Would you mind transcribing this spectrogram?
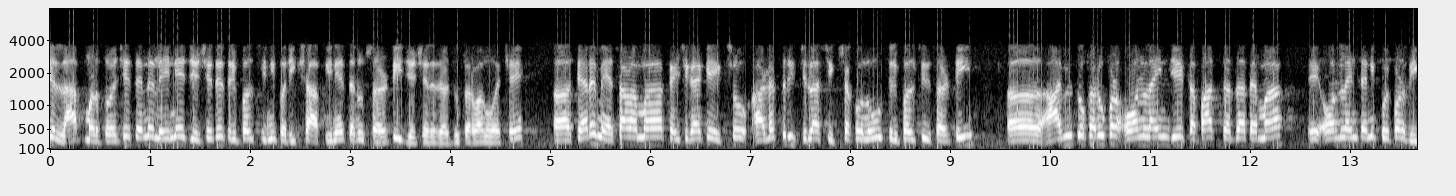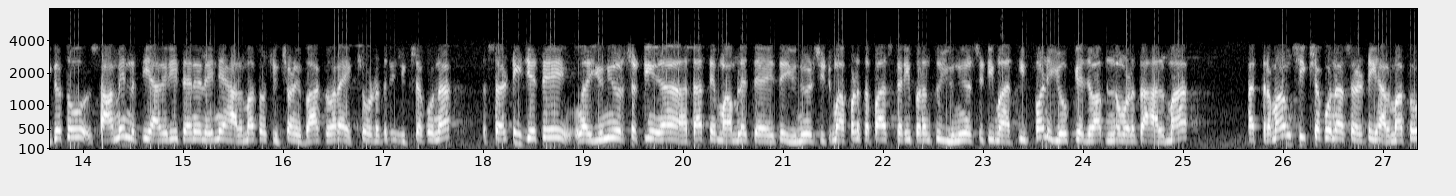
જે લાભ મળતો હોય છે તેને લઈને જે છે તે ટ્રિપલ સીની પરીક્ષા આપીને તેનું સર્ટી જે છે તે રજૂ કરવાનું હોય છે. ત્યારે મહેસાણામાં કહી શકાય કે એકસો આડત્રીસ જેટલા શિક્ષકોનું ટ્રિપલ સી સર્ટી આવ્યું તો ખરું, પણ ઓનલાઈન જે તપાસ કરતા તેમાં એ ઓનલાઈન તેની કોઈ પણ વિગતો સામે નથી આવી રહી. તેને લઈને હાલમાં તો શિક્ષણ વિભાગ દ્વારા એકસો અડત્રીસ શિક્ષકોના સર્ટી જે તે યુનિવર્સિટી હતા તે મામલે તે યુનિવર્સિટીમાં પણ તપાસ કરી, પરંતુ યુનિવર્સિટીમાંથી પણ યોગ્ય જવાબ ન મળતા હાલમાં આ તમામ શિક્ષકોના સર્ટી હાલમાં તો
